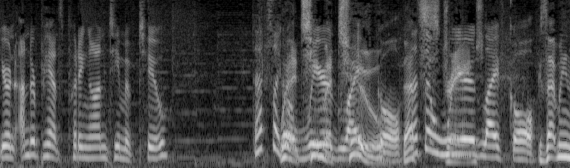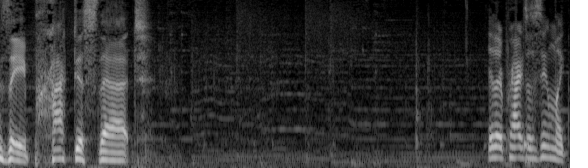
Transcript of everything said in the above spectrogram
you're an underpants putting on team of two. That's like Wait, a team weird life goal. That's, a strange. weird life goal. Because that means they practice that. Yeah, They're practicing like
